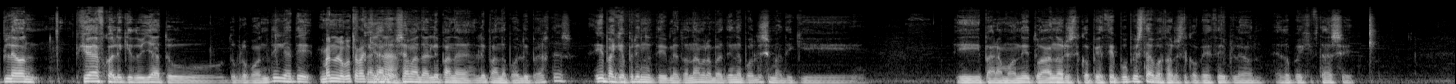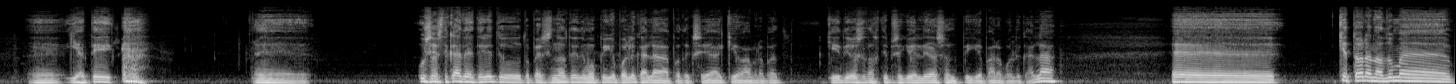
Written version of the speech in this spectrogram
πλέον πιο εύκολη και η δουλειά του, του προπονητή γιατί Μένουν λιγότερα κατά κενά. τα ψέματα λείπανε, λείπανε πολλοί παίχτες. Είπα και πριν ότι με τον Άμπραμπατ είναι πολύ σημαντική η παραμονή του αν οριστικοποιηθεί. Πού πιστεύω θα οριστικοποιηθεί πλέον εδώ που έχει φτάσει. Ε, γιατί ε, ουσιαστικά διατηρεί το, το περσινό δίδυμο πήγε πολύ καλά από δεξιά και ο Άμπραμπατ και ιδίως όταν χτύπησε και ο Ελίασον πήγε πάρα πολύ καλά. Ε, και τώρα να δούμε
